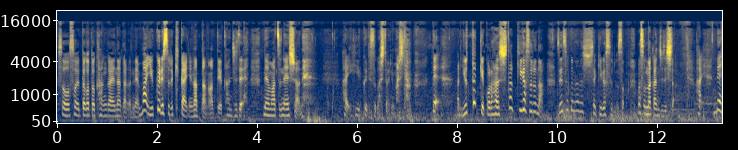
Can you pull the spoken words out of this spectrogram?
そうそういったことを考えながらねまあゆっくりする機会になったなっていういう感じで年末年始はねはいゆっくり過ごしておりました。であれ言ったっけ？この話した気がするな。喘息の話した気がする。そう、まあ、そんな感じでした。はい。で、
